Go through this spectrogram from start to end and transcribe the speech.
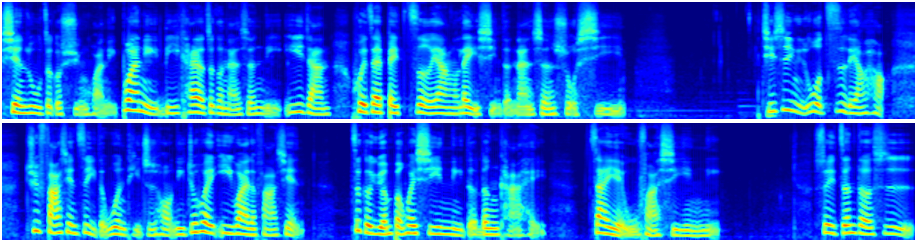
陷入这个循环里，不然你离开了这个男生，你依然会再被这样类型的男生所吸引。其实你如果治疗好，去发现自己的问题之后，你就会意外的发现，这个原本会吸引你的扔卡黑，再也无法吸引你。所以真的是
